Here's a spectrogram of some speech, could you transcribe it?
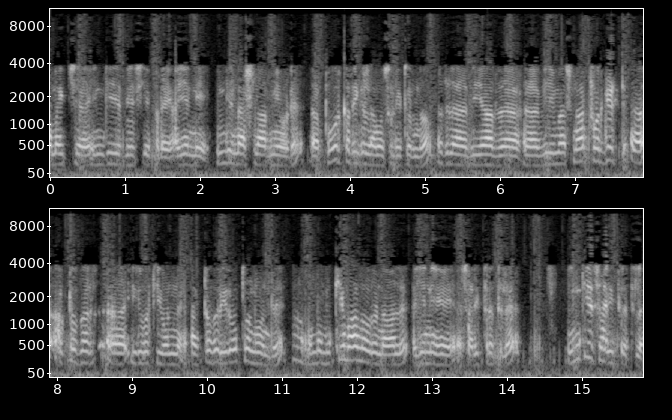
அமைச்ச இந்திய தேசிய படை ஐஎன்ஏ இந்தியன் நேஷனல் ஆர்மியோட போர் போர்க்கதைகள் நம்ம சொல்லிட்டு இருந்தோம். அதுல we are we must not forget October இருபத்தி ஒன்னு. அக்டோபர் இருபத்தி ஒன்னு வந்து ரொம்ப முக்கியமான ஒரு நாள் ஐஎன்ஏ சரித்திரத்துல. இந்திய சரித்திரத்துல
